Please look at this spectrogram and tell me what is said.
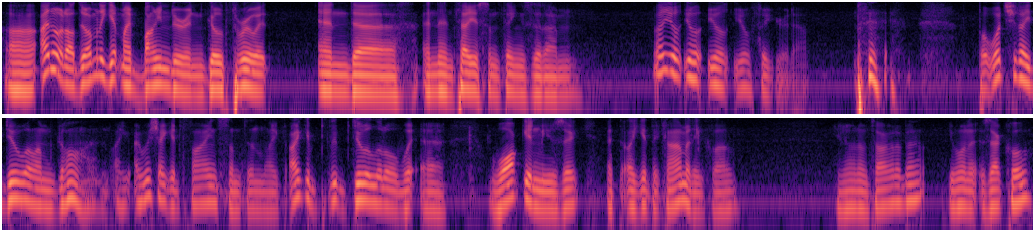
Uh, I know what I'll do. I'm going to get my binder and go through it, and uh, and then tell you some things that I'm. Well, you'll you'll you'll you'll figure it out. but what should I do while I'm gone? I, I wish I could find something like I could do a little wi- uh, walk-in music at the, like at the comedy club. You know what I'm talking about? You want to? Is that cool?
